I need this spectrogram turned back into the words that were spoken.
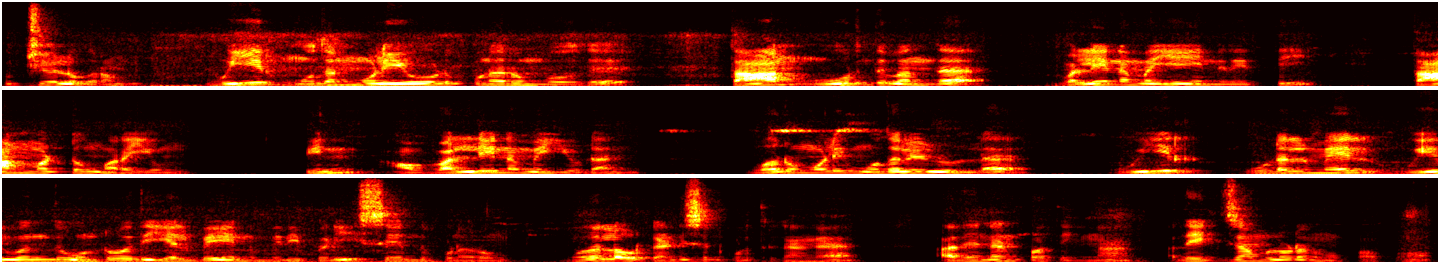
குச்சியலுகுரம் உயிர் முதன்மொழியோடு புணரும்போது தான் ஊர்ந்து வந்த வல்லினமையை நிறுத்தி தான் மட்டும் மறையும். பின் அவ்வல்லினமையுடன் வருமொழி முதலில் உள்ள உயிர் உடல் மேல் உயிர் வந்து ஒன்றுவது இயல்பே என்னும் விதிப்படி சேர்ந்து புணரும். முதல்ல ஒரு கண்டிஷன் கொடுத்துருக்காங்க. அது என்னன்னு பார்த்தீங்கன்னா அது எக்ஸாம்பிளோட நம்ம பார்ப்போம்.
